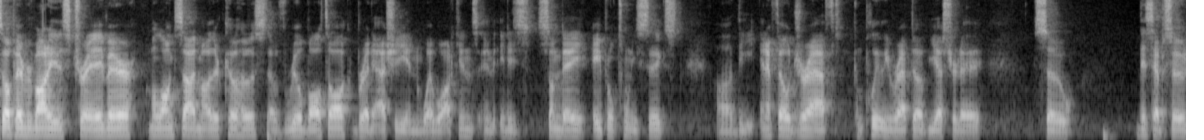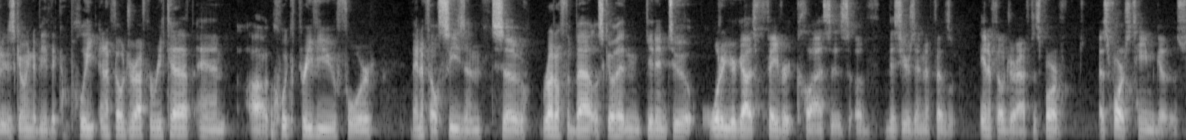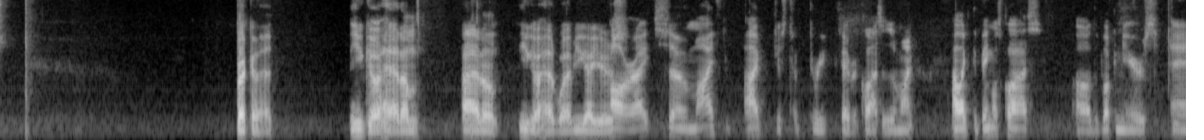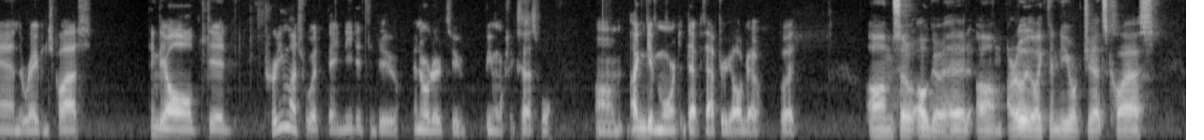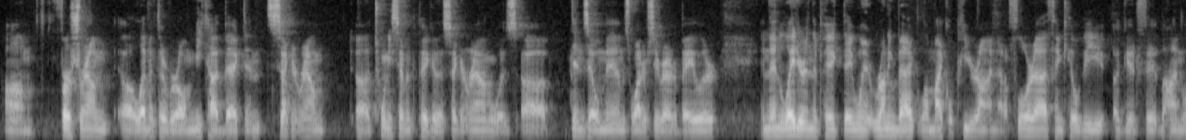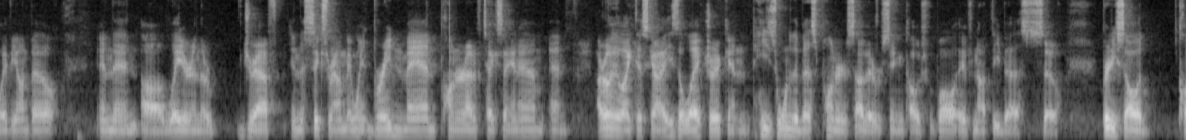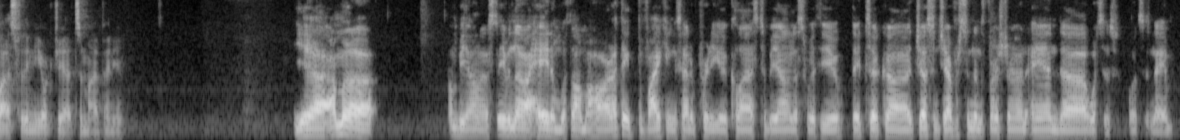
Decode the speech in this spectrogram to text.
What's up, everybody? This is Trey Bear. I'm alongside my other co-host of Real Ball Talk, Brett Ashy and Webb Watkins, and it is Sunday, April 26th. Uh, the NFL draft completely wrapped up yesterday, so this episode is going to be the complete NFL draft recap and a quick preview for the NFL season. So right off the bat, let's go ahead and get into it. What are your guys' favorite classes of this year's NFL NFL draft as far as far as team goes? Brett, go ahead. You go ahead. I'm. I don't. You go ahead, Webb. You got yours. All right. So my, I just took three favorite classes of mine. I like the Bengals class, uh, the Buccaneers, and the Ravens class. I think they all did pretty much what they needed to do in order to be more successful. Um, I can get more into depth after y'all go, but Um, so I'll go ahead. Um, I really like the New York Jets class. Um, first round, uh, 11th overall, Mekhi Becton. Second round, uh, 27th pick of the second round was uh, Denzel Mims, wide receiver out of Baylor. And then later in the pick, they went running back Michael Perine out of Florida. I think he'll be a good fit behind Le'Veon Bell. And then uh, later in the draft, in the sixth round, they went Braden Mann, punter out of Texas A&M, and I really like this guy. He's electric, and he's one of the best punters I've ever seen in college football, if not the best. So, pretty solid class for the New York Jets, in my opinion. Yeah, I'm gonna. I'm gonna be honest. Even though I hate them with all my heart, I think the Vikings had a pretty good class. To be honest with you, they took uh, Justin Jefferson in the first round, and uh, what's his what's his name,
